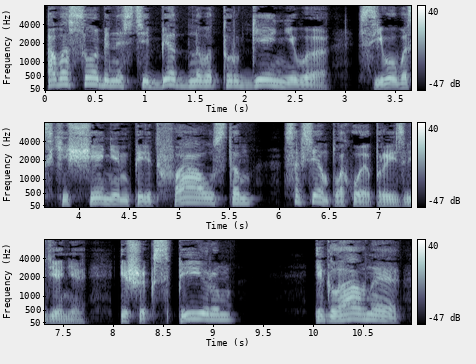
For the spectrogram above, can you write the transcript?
А в особенности бедного Тургенева с его восхищением перед Фаустом, совсем плохое произведение, и Шекспиром, и главное —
